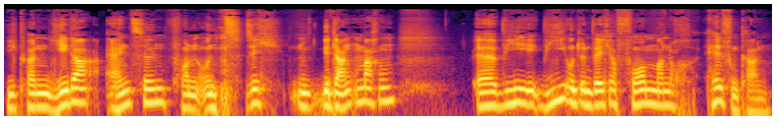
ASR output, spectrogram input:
Wie können jeder einzeln von uns sich Gedanken machen, äh, wie, wie und in welcher Form man noch helfen kann.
